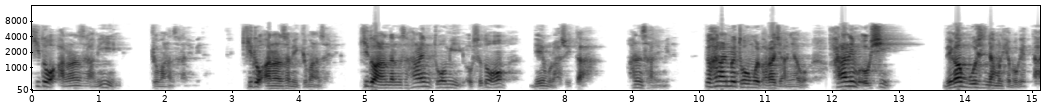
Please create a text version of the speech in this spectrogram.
기도 안 하는 사람이 교만한 사람입니다. 기도 안 하는 사람이 교만한 사람입니다. 기도 안 한다는 것은 하나님 도움이 없어도 내 힘으로 할 수 있다 하는 사람입니다. 그러니까 하나님의 도움을 바라지 아니하고 하나님 없이 내가 무엇이든지 한번 해보겠다.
